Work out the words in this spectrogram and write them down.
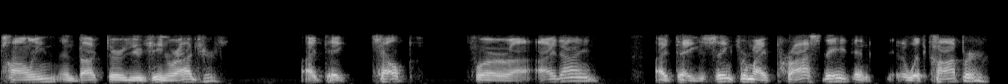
Pauling and Dr. Eugene Rogers. I take kelp for uh, iodine. I take zinc for my prostate and with copper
